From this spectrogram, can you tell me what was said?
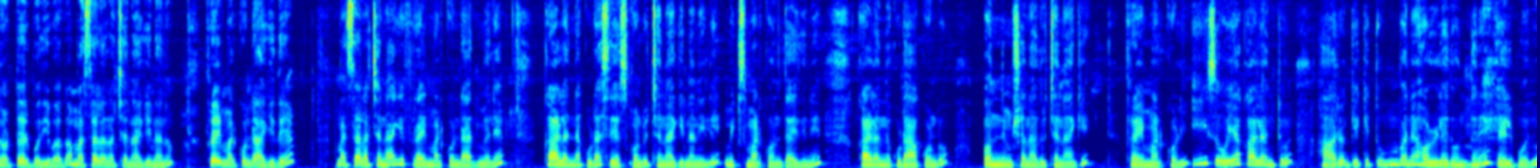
ನೋಡ್ತಾ ಇರ್ಬೋದು ಇವಾಗ ಮಸಾಲಾನ ಚೆನ್ನಾಗಿ ನಾನು ಫ್ರೈ ಮಾಡ್ಕೊಂಡಾಗಿದೆ. ಮಸಾಲ ಚೆನ್ನಾಗಿ ಫ್ರೈ ಮಾಡ್ಕೊಂಡಾದಮೇಲೆ ಕಾಳನ್ನು ಕೂಡ ಸೇರಿಸ್ಕೊಂಡು ಚೆನ್ನಾಗಿ ನಾನಿಲ್ಲಿ ಮಿಕ್ಸ್ ಮಾಡ್ಕೊತಾ ಇದ್ದೀನಿ. ಕಾಳನ್ನು ಕೂಡ ಹಾಕ್ಕೊಂಡು ಒಂದು ನಿಮಿಷನಾದರೂ ಚೆನ್ನಾಗಿ ಫ್ರೈ ಮಾಡ್ಕೊಳ್ಳಿ. ಈ ಸೋಯಾ ಕಾಳಂತೂ ಆರೋಗ್ಯಕ್ಕೆ ತುಂಬಾ ಒಳ್ಳೆಯದು ಅಂತಲೇ ಹೇಳ್ಬೋದು.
